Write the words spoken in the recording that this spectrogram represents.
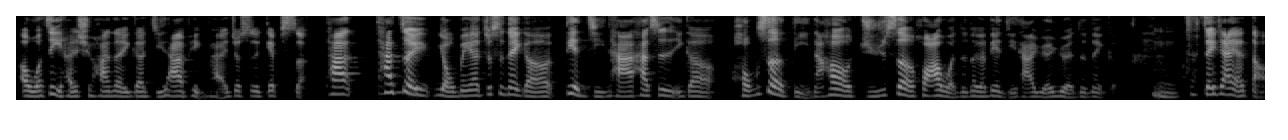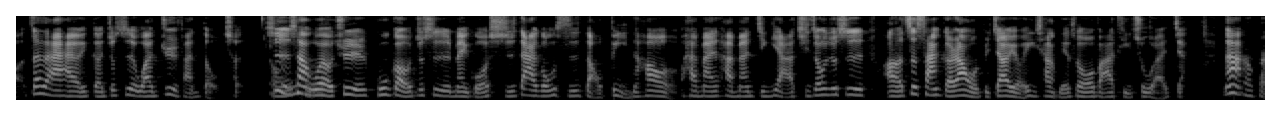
哦我自己很喜欢的一个吉他品牌就是 Gibson，它它最有名的就是那个电吉他，它是一个红色底，然后橘色花纹的那个电吉他，圆圆的那个。嗯，这家也倒了。再来还有一个就是玩具反斗城。事实上，我有去 Google，就是美国十大公司倒闭，然后还蛮还蛮惊讶，其中就是呃这三个让我比较有印象点，所以我把它提出来讲。那 OK，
